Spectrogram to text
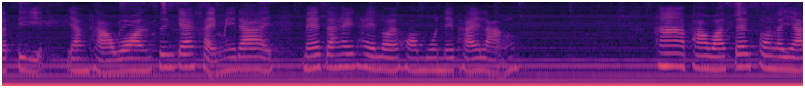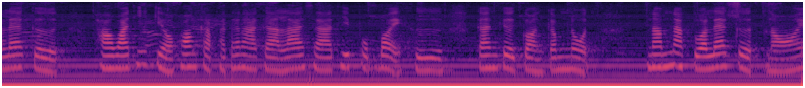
กติ อย่างถาวรซึ่งแก้ไขไม่ได้ แม้จะให้ไทรอยฮอร์โมนในภายหลัง 5. ภาวะแทรกซ้อนระยะแรกเกิด ภาวะที่เกี่ยวข้องกับพัฒนาการล่าช้าที่พบบ่อยคือ การเกิดก่อนกำหนด น้ำหนักตัวแรกเกิดน้อย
